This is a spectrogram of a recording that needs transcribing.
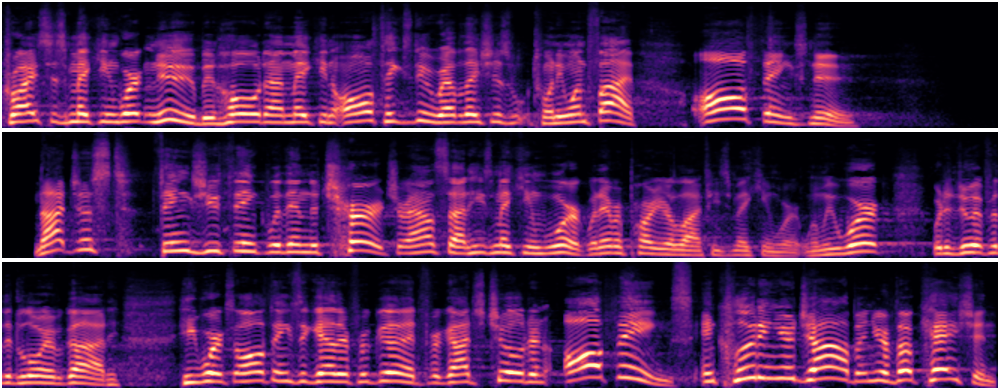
Christ is making work new. Behold, I'm making all things new. Revelation 21 5. All things new. Not just things you think within the church or outside. He's making work. Whatever part of your life, He's making work. When we work, we're to do it for the glory of God. He works all things together for good, for God's children, all things, including your job and your vocation.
